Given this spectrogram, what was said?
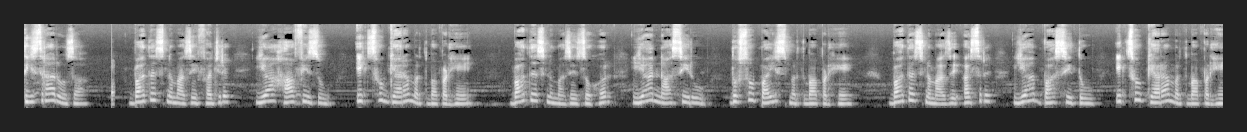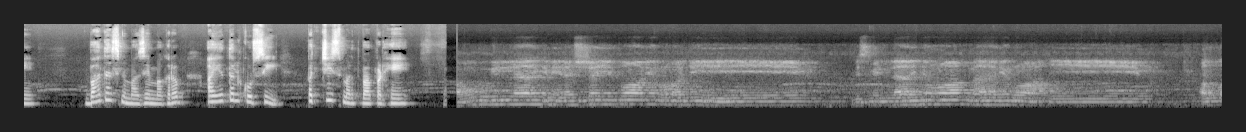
तीसरा रोज़ा बादस नमाज़ फज्र या हाफिजू 111 मरतबा पढ़ें। बादस नमाज़ जोहर या नासिरू 222 मरतबा पढ़ें। बादस नमाज़ असर या बासितू 111 मरतबा पढ़ें। बादस नमाज़ मगरब, आयतल कुर्सी 25 मरतबा पढ़ें।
